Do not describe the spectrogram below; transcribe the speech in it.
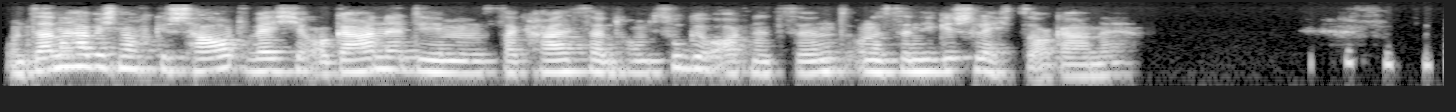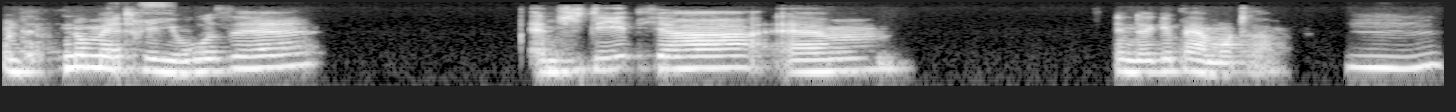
Und dann habe ich noch geschaut, welche Organe dem Sakralzentrum zugeordnet sind, und es sind die Geschlechtsorgane. Und Endometriose entsteht ja ähm, in der Gebärmutter. Mhm.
